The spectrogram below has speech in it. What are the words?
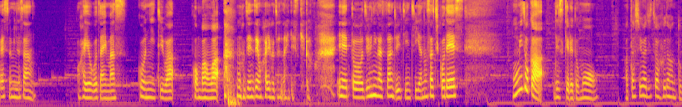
ライスの皆さんおはようございます。こんにちは。こんばんは。もう全然おはようじゃないですけど。えっと12月31日矢野幸子です。大晦日ですけれども私は実は普段と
